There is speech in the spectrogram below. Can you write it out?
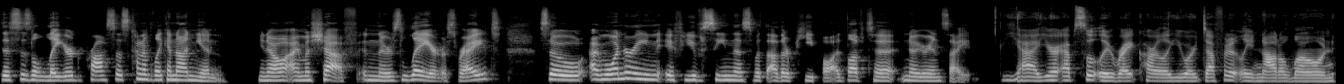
this is a layered process, kind of like an onion. You know, I'm a chef and there's layers, right? So I'm wondering if you've seen this with other people. I'd love to know your insight. Yeah, you're absolutely right, Carla. You are definitely not alone.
